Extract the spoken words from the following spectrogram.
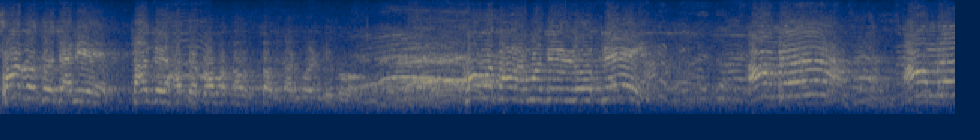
স্বাগত জানিয়ে তাদের হাতে ক্ষমতা হস্তান্তর করে দিব ক্ষমতার আমাদের লোক নেই আমরা আমরা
